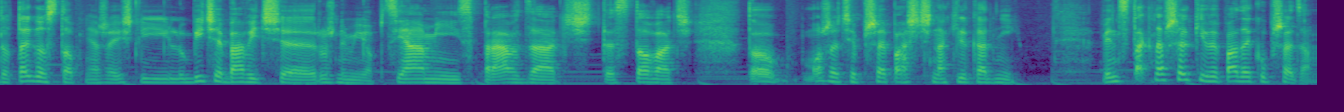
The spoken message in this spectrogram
Do tego stopnia, że jeśli lubicie bawić się różnymi opcjami, sprawdzać, testować, to możecie przepaść na kilka dni. Więc tak na wszelki wypadek uprzedzam.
